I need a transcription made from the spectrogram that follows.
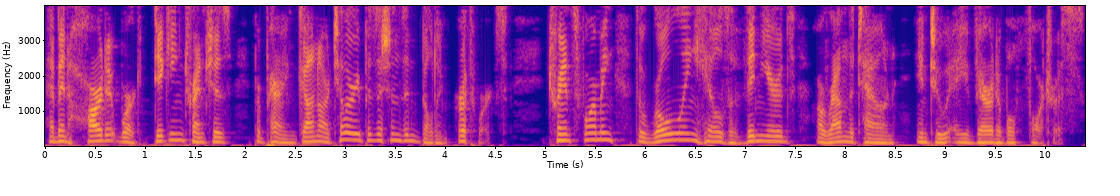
had been hard at work digging trenches, preparing gun artillery positions, and building earthworks, transforming the rolling hills of vineyards around the town into a veritable fortress.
